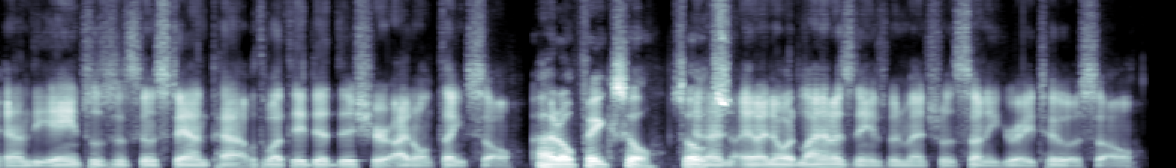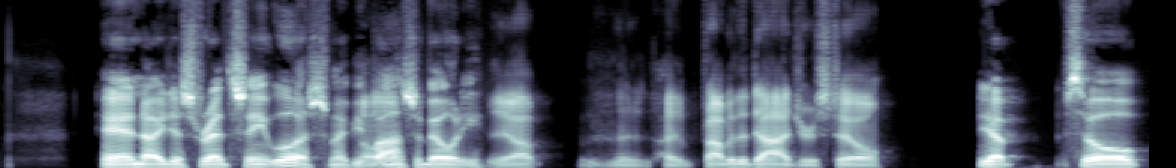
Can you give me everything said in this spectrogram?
and the Angels just going to stand pat with what they did this year? I don't think so. I don't think so. So, and, I, and I know Atlanta's name's been mentioned with Sonny Gray too. So, and I just read St. Louis might be a Oh. possibility. yep. Uh, Probably the Dodgers too. Yep. So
